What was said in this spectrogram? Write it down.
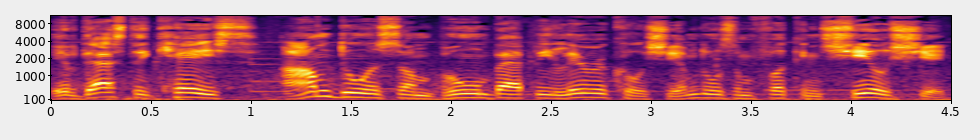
if that's the case, I'm doing some boom bappy lyrical shit. I'm doing some fucking chill shit.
